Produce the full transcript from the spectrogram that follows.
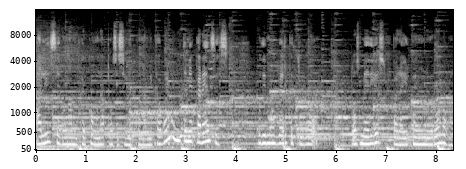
Alice era una mujer con una posición económica buena, no tenía carencias. Pudimos ver que tuvo los medios para ir con un neurólogo.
